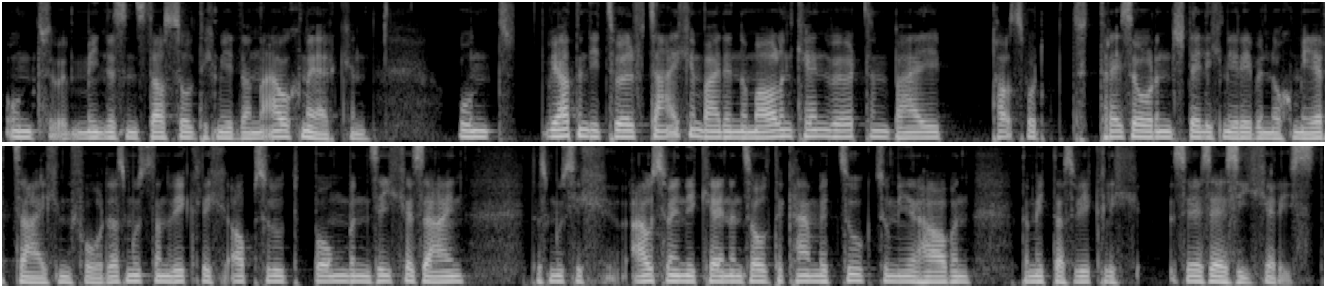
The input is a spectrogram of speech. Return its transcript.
Und mindestens das sollte ich mir dann auch merken. Und wir hatten die zwölf Zeichen bei den normalen Kennwörtern. Bei Passwort-Tresoren stelle ich mir eben noch mehr Zeichen vor. Das muss dann wirklich absolut bombensicher sein das muss ich auswendig kennen, sollte keinen Bezug zu mir haben, damit das wirklich sehr, sehr sicher ist.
